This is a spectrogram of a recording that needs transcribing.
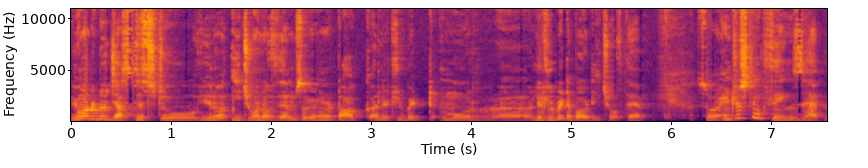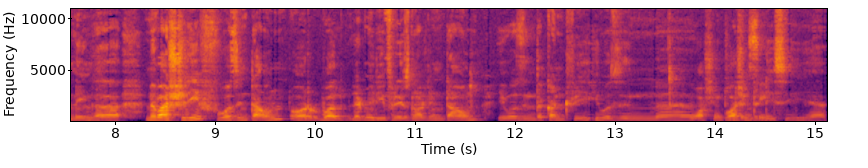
we want to do justice to you know each one of them, so we're going to talk a little bit more, a uh, little bit about each of them. So interesting things happening. Uh, Nawaz Sharif was in town, or well, let me rephrase, not in town. He was in the country. He was in uh, Washington, Washington DC. Yeah.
